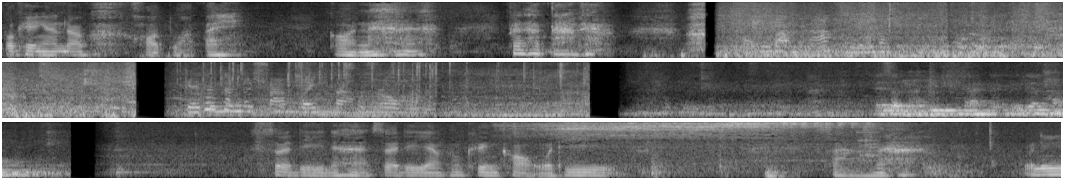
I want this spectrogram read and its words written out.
โอเคงั้นเราก็ขอตัวไป ก่อนนะฮะ เพื่อนทักตามแล้ว แกก็ไม่มีฟ้าไว้ตามลมในส่วนของวิธีการก็คือเรื่องของสวัสดีนะฮะ สวัสดียามค่ำคืนของวันที่สามนะฮะ วันนี้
